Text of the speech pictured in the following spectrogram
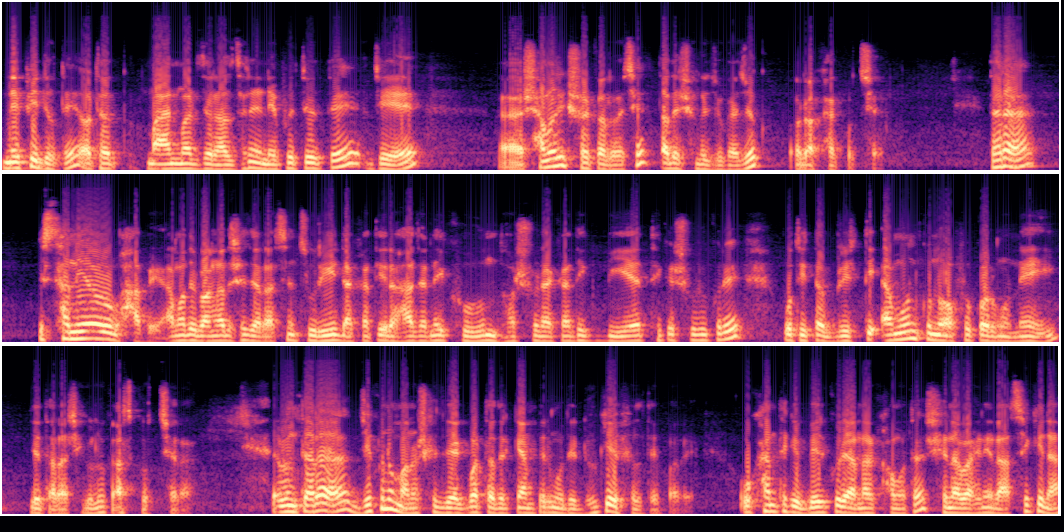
নেপিদোতে অর্থাৎ মায়ানমার যে রাজধানী নেপিদোতে যে সামরিক সরকার রয়েছে, তাদের সঙ্গে যোগাযোগ রক্ষা করছে। তারা স্থানীয়ভাবে আমাদের বাংলাদেশে যারা আছেন, চুরি, ডাকাতি, রাহাজানি, খুন, ধর্ষণ, একাধিক বিয়ে থেকে শুরু করে পতিতাবৃত্তি, এমন কোনো অপকর্ম নেই যে তারা সেগুলো কাজ করছে না। এবং তারা যে কোনো মানুষকে যদি একবার তাদের ক্যাম্পের মধ্যে ঢুকিয়ে ফেলতে পারে, ওখান থেকে বের করে আনার ক্ষমতা সেনাবাহিনীর আছে কিনা,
